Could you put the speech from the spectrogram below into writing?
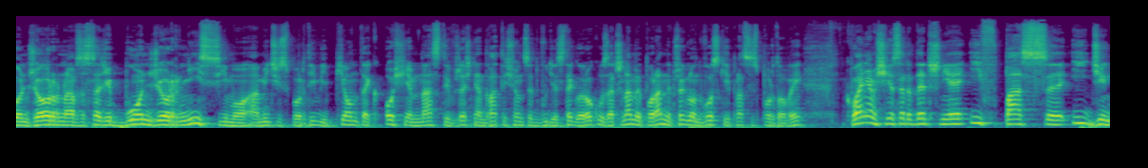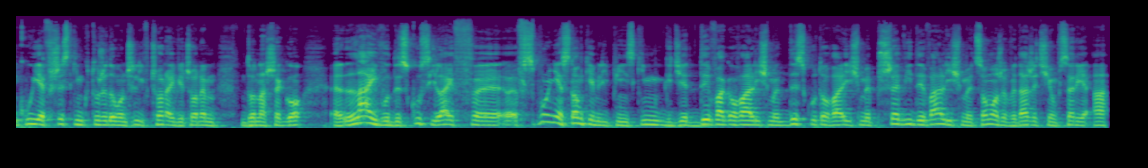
Buongiorno, a w zasadzie buongiornissimo, amici sportivi. Piątek, 18 września 2020 roku. Zaczynamy poranny przegląd włoskiej prasy sportowej. Kłaniam się serdecznie i w pas i dziękuję wszystkim, którzy dołączyli wczoraj wieczorem do naszego live'u, dyskusji live e, wspólnie z Tomkiem Lipińskim, gdzie dywagowaliśmy, dyskutowaliśmy, przewidywaliśmy, co może wydarzyć się w Serie A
